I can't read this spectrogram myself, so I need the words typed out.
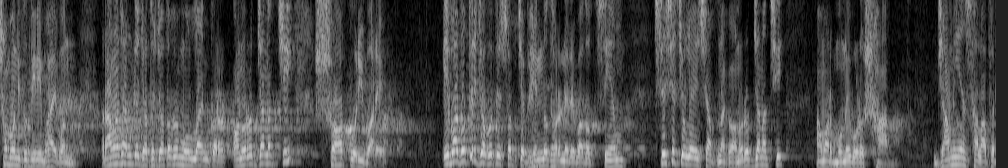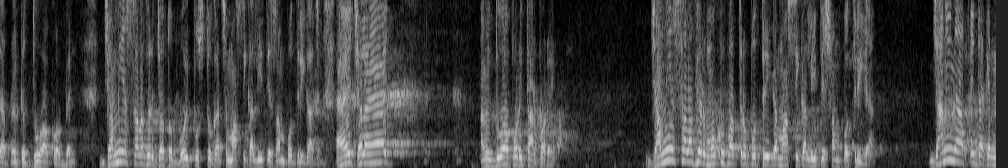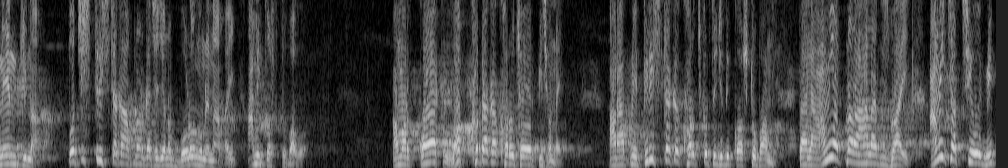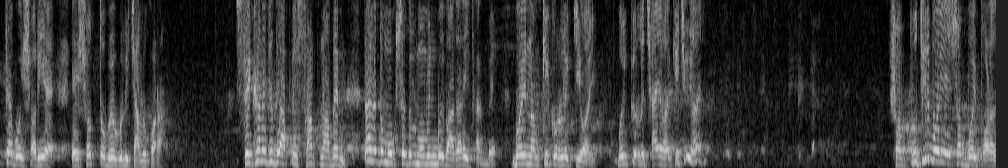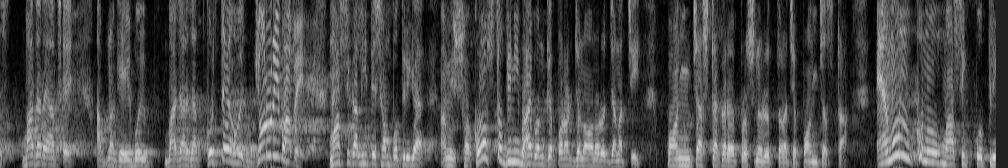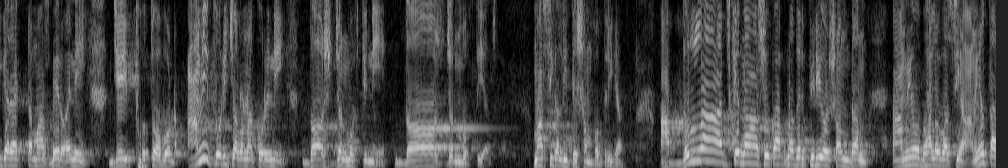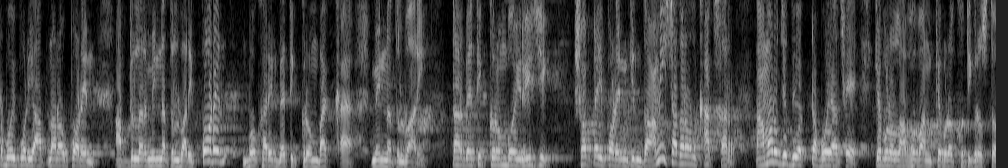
সমন্বিত দিনী ভাই বোন রামাজানকে যথাযথভাবে মূল্যায়ন করার অনুরোধ জানাচ্ছি, সপরিবারে। এবাদতের জগতের সবচেয়ে ভিন্ন ধরনের এবাদত সিএম শেষে চলে এসে আপনাকে অনুরোধ জানাচ্ছি, আমার মনে বড় স্বাদ। জামিয়া সালাফের আপনি একটু দোয়া করবেন। জামিয়া সালাফের যত বই পুস্তক আছে, মাসিকা, লিতেসাম পত্রিকা আছে, এই ছেলে! আমি দোয়া পড়ি তারপরে। জামিয়া সালাফের মুখপাত্র পত্রিকা, মাসিকা, লিতেসাম পত্রিকা। জানি না আপনি তাকে নেন কিনা। পঁচিশ ত্রিশ টাকা আপনার কাছে যেন বড় মনে না হয়, আমি কষ্ট পাবো। আমার কয়েক লক্ষ টাকা খরচ হয় এর পিছনে। আর আপনি তিরিশ টাকা খরচ করতে যদি কষ্ট পান, তাহলে আমি আপনার আহাল হাদিস ভাই, আমি চাচ্ছি ওই মিথ্যা বই সরিয়ে এই সত্য বইগুলি চালু করা। সেখানে যদি আপনি সাঁত না দেন, তাহলে তো মুকসেদুল মমিন বই বাজারেই থাকবে। বইয়ের নাম কি করলে কি হয়? বই করলে ছাই হয়, কিছুই হয় না। সব পুঁথির বই সব বই পড়া বাজারে আছে। আপনাকে এই বই বাজারজাত করতে হবে জরুরিভাবে। মাসিকা লিতে পত্রিকা আমি সমস্ত দিনী ভাই বোনকে পড়ার জন্য অনুরোধ জানাচ্ছি। পঞ্চাশ টাকার প্রশ্নের উত্তর আছে, পঞ্চাশটা। এমন কোনো মাসিক পত্রিকার একটা মাস বের হয়নি, যেই ফতো বোর্ড আমি পরিচালনা করিনি, দশ জন মুফতি নিয়ে, দশ জন মুফতি আছে। মাসিকা লিতে পত্রিকা আবদুল্লাহ আজকে না আসুক আপনাদের প্রিয় সন্তান, আমিও ভালোবাসি, আমিও তার বই পড়ি, আপনারাও পড়েন। আবদুল্লাহর মিন্নাতুল বাড়ি পড়েন, বোখারির ব্যতিক্রম ব্যাখ্যা, মিন্নাতুল বাড়ি তার ব্যতিক্রম বই রিজিক, সবটাই পড়েন কিন্তু আমি সাধারণ খাকসার আমারও যে দু একটা বই আছে, কে বড় লাভবান, কে বড় ক্ষতিগ্রস্ত,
